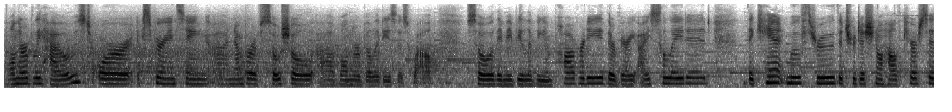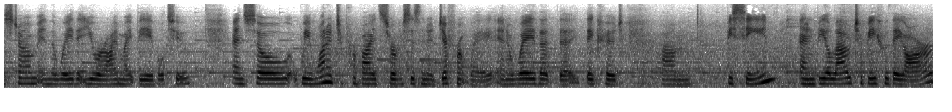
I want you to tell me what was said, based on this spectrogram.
vulnerably housed or experiencing a number of social uh, vulnerabilities as well. So they may be living in poverty, they're very isolated, they can't move through the traditional healthcare system in the way that you or I might be able to. And so we wanted to provide services in a different way, in a way that they, they could um, be seen and be allowed to be who they are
